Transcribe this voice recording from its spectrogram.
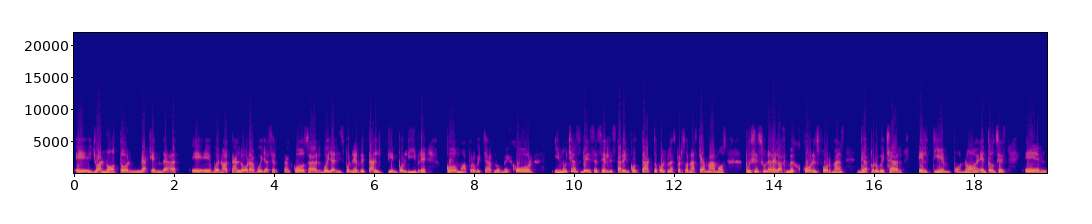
eh, yo anoto en mi agenda, eh, bueno, a tal hora voy a hacer tal cosa, voy a disponer de tal tiempo libre, cómo aprovecharlo mejor. Y muchas veces el estar en contacto con las personas que amamos, pues es una de las mejores formas de aprovechar el tiempo, ¿no? Entonces, eh,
